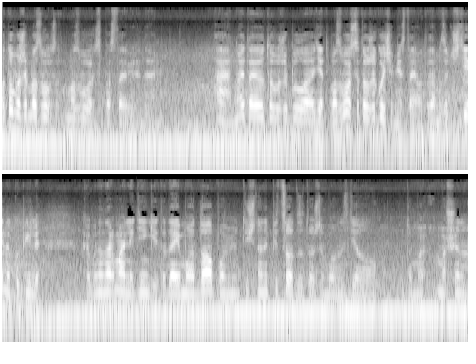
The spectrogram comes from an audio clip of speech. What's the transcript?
Потом уже Мазворкс, Мазворкс поставили, да. А, ну это, это уже было... Нет, Мазворкс это уже Гоча мне ставил. Тогда мы запчастей накупили как бы на нормальные деньги. Тогда ему отдал, помню, тысяч на 500 за то, чтобы он сделал эту ма- машину.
